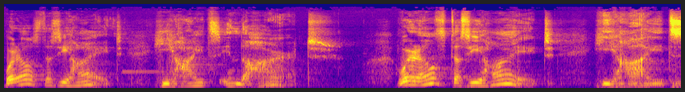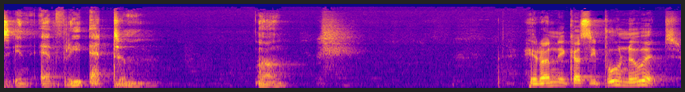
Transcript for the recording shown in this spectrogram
Where else does he hide? He hides in the heart. Where else does he hide? He hides in every atom. Huh? Hiranyakasipu knew it.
